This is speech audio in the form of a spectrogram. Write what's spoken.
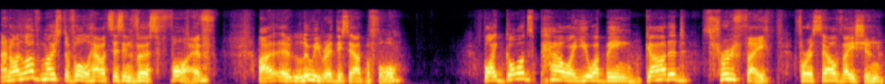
And I love most of all how it says in verse 5, uh, Louis read this out before. By God's power, you are being guarded through faith for a salvation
